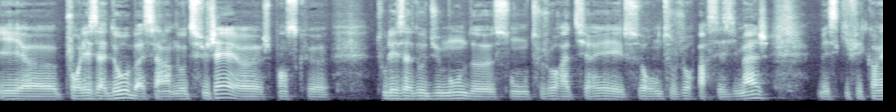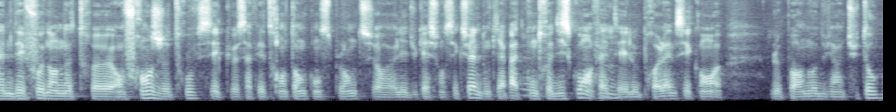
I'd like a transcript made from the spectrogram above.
Et euh, pour les ados, bah, c'est un autre sujet. Euh, je pense que tous les ados du monde euh, sont toujours attirés et seront toujours par ces images. Mais ce qui fait quand même défaut dans notre, euh, en France, je trouve, c'est que ça fait 30 ans qu'on se plante sur euh, l'éducation sexuelle. Donc il n'y a pas de contre-discours, en fait. Et le problème, c'est quand euh, le porno devient un tuto.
